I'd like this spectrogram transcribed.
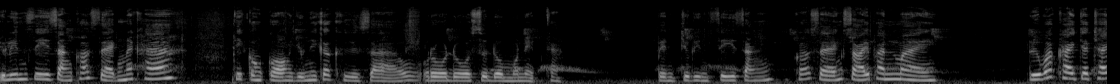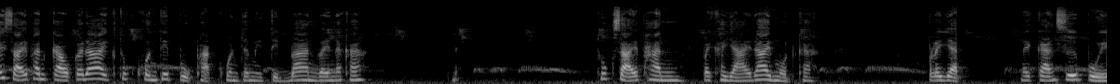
จุลินทรีย์สังเคราะห์แสงนะคะ ที่กองกองอยู่นี่ก็คือสาวโรโดซูโดโมเนตค่ะ เป็นจุลินทรีย์สังเคราะห์แสงสายพันธุ์ใหม่ หรือว่าใครจะใช้สายพันธุ์เก่าก็ได้ ทุกคนที่ปลูกผักควรจะมีติดบ้านไว้นะคะ ทุกสายพันธุ์ไปขยายได้หมดค่ะ ประหยัดในการซื้อปุ๋ย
